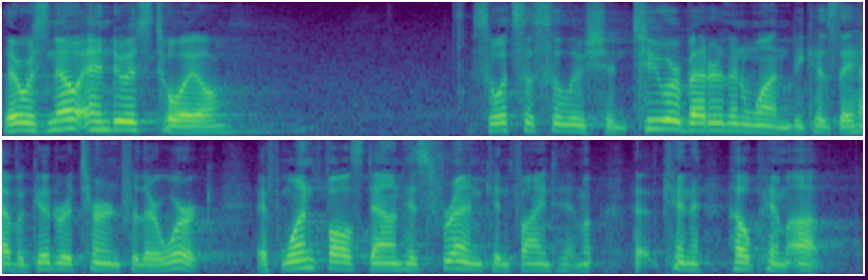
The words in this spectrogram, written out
There was no end to his toil. So, what's the solution? Two are better than one because they have a good return for their work. If one falls down, his friend can find him, can help him up.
